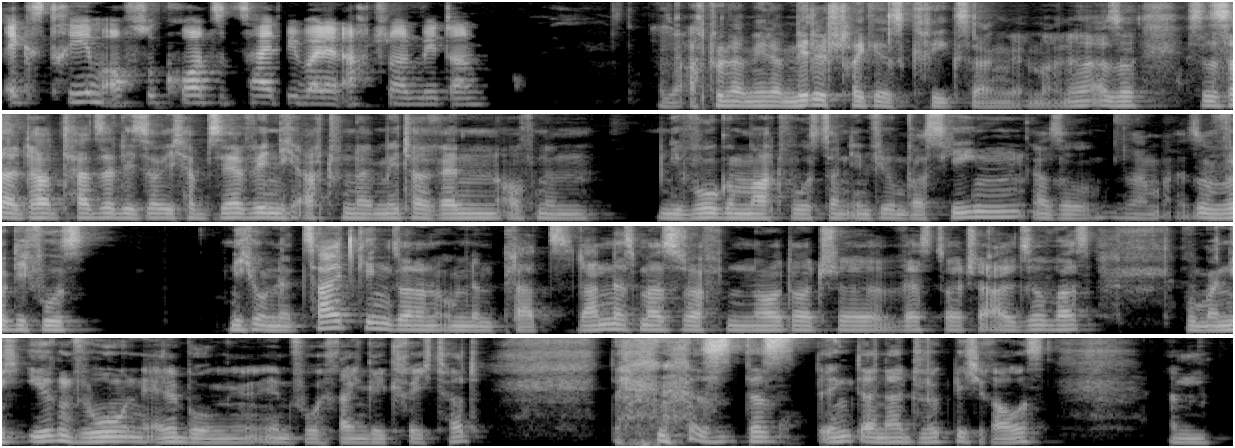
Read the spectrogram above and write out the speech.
extrem auf so kurze Zeit wie bei den 800 Metern. Also 800 Meter Mittelstrecke ist Krieg, sagen wir immer. Ne? Also es ist halt tatsächlich so, ich habe sehr wenig 800 Meter Rennen auf einem Niveau gemacht, wo es dann irgendwie um was ging. Also, also wirklich, wo es nicht um eine Zeit ging, sondern um einen Platz. Landesmeisterschaften, Norddeutsche, Westdeutsche, all sowas wo man nicht irgendwo einen Ellbogen irgendwo reingekriegt hat. Das, das denkt dann halt wirklich raus. Ähm,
